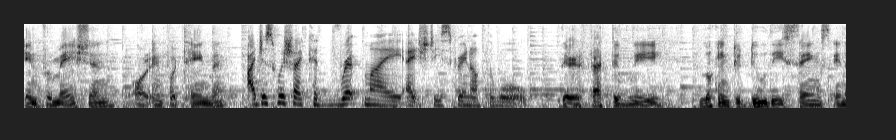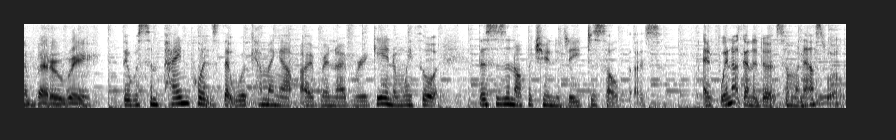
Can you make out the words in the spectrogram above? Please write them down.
information or infotainment. I just wish I could rip my HD screen off the wall. They're effectively looking to do these things in a better way. There were some pain points that were coming up over and over again, and we thought this is an opportunity to solve those. If we're not going to do it, someone else will.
